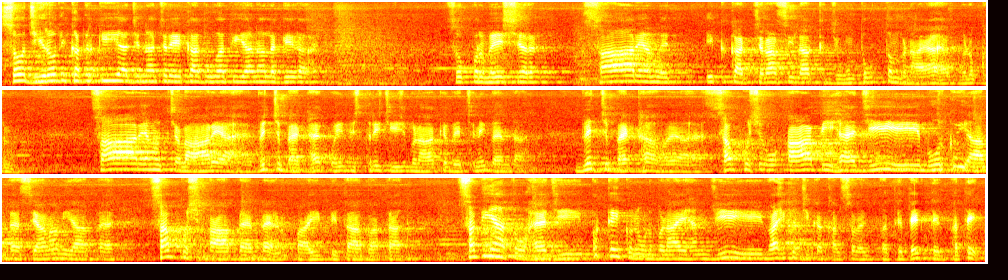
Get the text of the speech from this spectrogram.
ਸੋ ਜ਼ੀਰੋ ਦੀ ਕਦਰ ਕੀ ਆ, ਜਿੰਨਾ ਚਿਰ ਏਕਾ ਦੂਆ ਤੀਆ ਨਾ ਲੱਗੇਗਾ? ਸੋ ਪਰਮੇਸ਼ਰ ਸਾਰਿਆਂ ਨੂੰ ਇੱਕ ਘੱਟ 84 ਲੱਖ ਜੂਨ ਤੋਂ ਉੱਤਮ ਬਣਾਇਆ ਹੈ ਮਨੁੱਖ ਨੂੰ। ਸਾਰਿਆਂ ਨੂੰ ਚਲਾ ਰਿਹਾ ਹੈ, ਵਿੱਚ ਬੈਠਾ ਕੋਈ ਮਿਸਤਰੀ ਚੀਜ਼ ਬਣਾ ਕੇ ਵਿੱਚ ਨਹੀਂ ਬੈੰਦਾ ਵਿੱਚ ਬੈਠਾ ਹੋਇਆ ਹੈ। ਸਭ ਕੁਝ ਉਹ ਆਪ ਹੀ ਹੈ। ਜੀ ਮੂਰਖ ਵੀ ਆਪ ਹੈ, ਸਿਆਣਾ ਵੀ ਆਪ ਹੈ। ਸਭ ਕੁਝ ਆਪ ਹੈ ਭੈਣ, ਭਾਈ, ਪਿਤਾ, ਮਾਤਾ। ਸਦੀਆਂ ਤੋਂ ਹੈ ਜੀ, ਪੱਕੇ ਕਾਨੂੰਨ ਬਣਾਏ ਹਨ ਜੀ। ਵਾਹਿਗੁਰੂ ਜੀ ਕਾ ਖਾਲਸਾ, ਵਾਹਿਗੁਰੂ ਜੀ ਫਤਿਹ। ਦੇਖ ਦੇਖ ਫਤਿਹ।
